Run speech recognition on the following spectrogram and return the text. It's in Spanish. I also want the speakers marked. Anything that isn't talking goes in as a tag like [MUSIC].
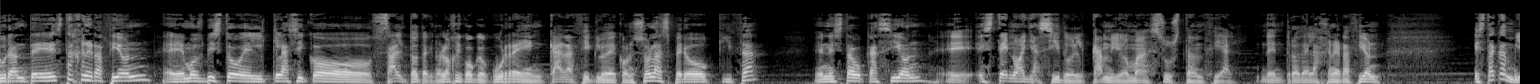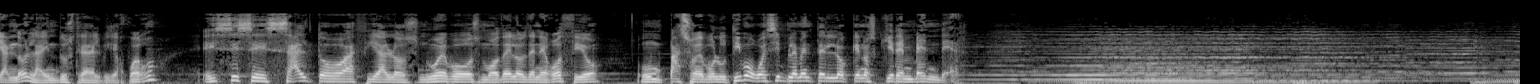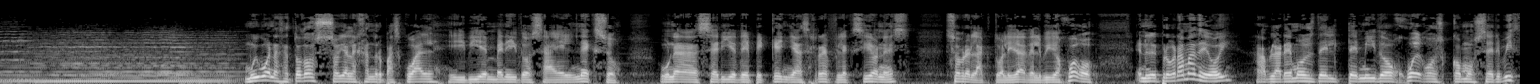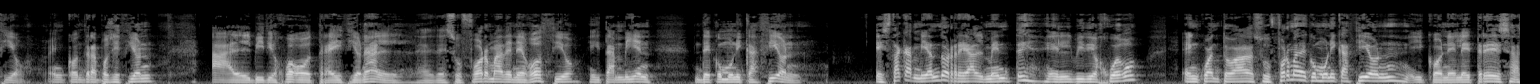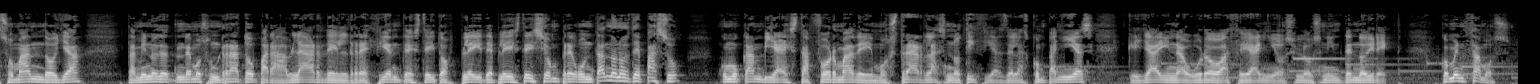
Speaker 1: Durante esta generación eh, hemos visto el clásico salto tecnológico que ocurre en cada ciclo de consolas, pero quizá en esta ocasión eh, este no haya sido el cambio más sustancial dentro de la generación. ¿Está cambiando la industria del videojuego? ¿Es ese salto hacia los nuevos modelos de negocio un paso evolutivo o es simplemente lo que nos quieren vender? Muy buenas a todos, soy Alejandro Pascual y bienvenidos a El Nexo, una serie de pequeñas reflexiones sobre la actualidad del videojuego. En el programa de hoy hablaremos del temido juegos como servicio, en contraposición al videojuego tradicional, eh, de su forma de negocio y también de comunicación. ¿Está cambiando realmente el videojuego? En cuanto a su forma de comunicación, y con el E3 asomando ya, también nos detendremos un rato para hablar del reciente State of Play de PlayStation, preguntándonos de paso cómo cambia esta forma de mostrar las noticias de las compañías que ya inauguró hace años los Nintendo Direct. Comenzamos.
